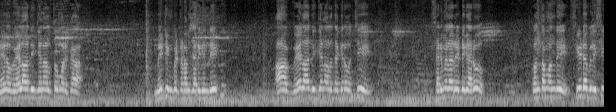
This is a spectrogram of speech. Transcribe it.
నేను వేలాది జనాలతో మరొక మీటింగ్ పెట్టడం జరిగింది. ఆ వేలాది జనాల దగ్గర వచ్చి షర్మిలారెడ్డి గారు కొంతమంది సిడబ్ల్యూసి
